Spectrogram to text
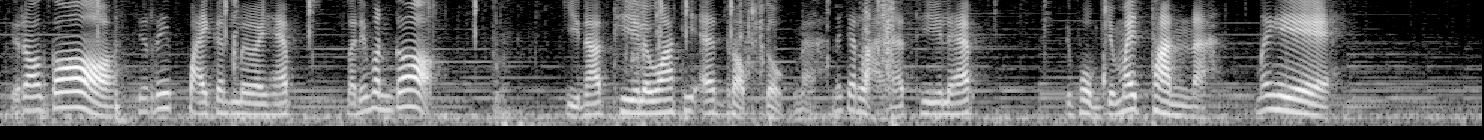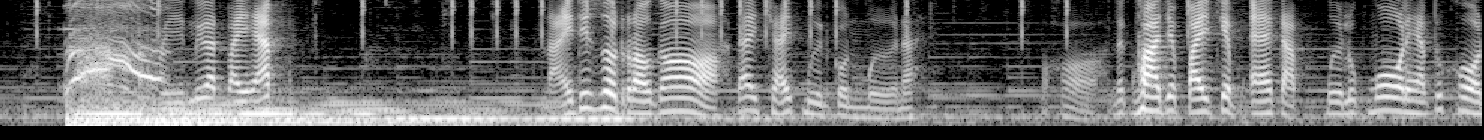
เดี๋ยวเราก็จะรีบไปกันเลยแฮปตอนนี้มันก็กี่นาทีแล้วว่าที่แอดดรอปตกนะ น่าจะหลายนาทีเลยครับ เดี๋ยวผมจะไม่ทันนะไม่เฮมีเลือดไปแฮปไหนที่สุดเราก็ได้ใช้ปืนกลมือนะอ้โหนึกว่าจะไปเก็บแอร์กับปืนลูกโม่เลยครับทุกคน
